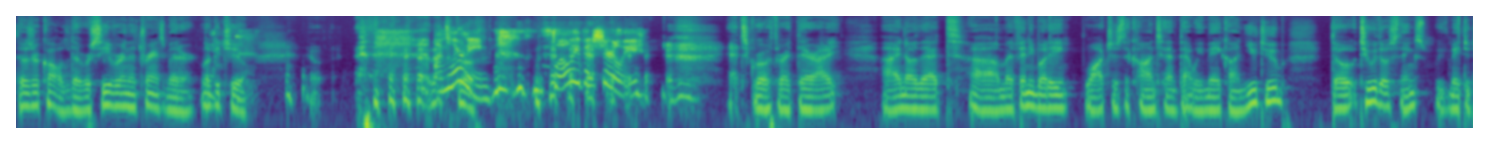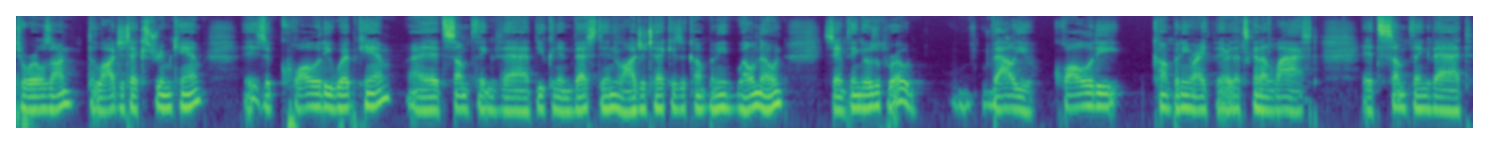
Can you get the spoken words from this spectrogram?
those are called, the receiver and the transmitter. Look yeah. at you. I'm learning slowly but surely. That's growth right there. I I know that um, if anybody watches the content that we make on YouTube, though two of those things we've made tutorials on. The Logitech Stream Cam is a quality webcam. Uh, it's something that you can invest in. Logitech is a company well known. Same thing goes with Rode. Value, quality company right there. That's going to last. It's something that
